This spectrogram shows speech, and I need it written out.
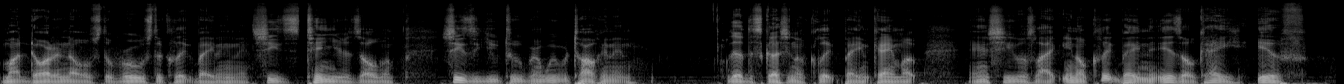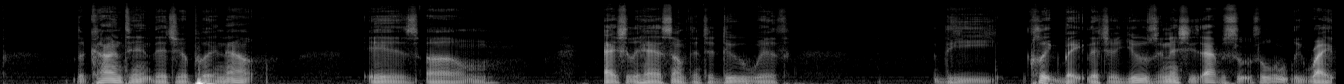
my daughter knows the rules to clickbaiting, and she's 10 years old and she's a YouTuber. And we were talking, and the discussion of clickbaiting came up, and she was like, You know, clickbaiting is okay if the content that you're putting out is um actually has something to do with the clickbait that you're using. And she's absolutely right.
